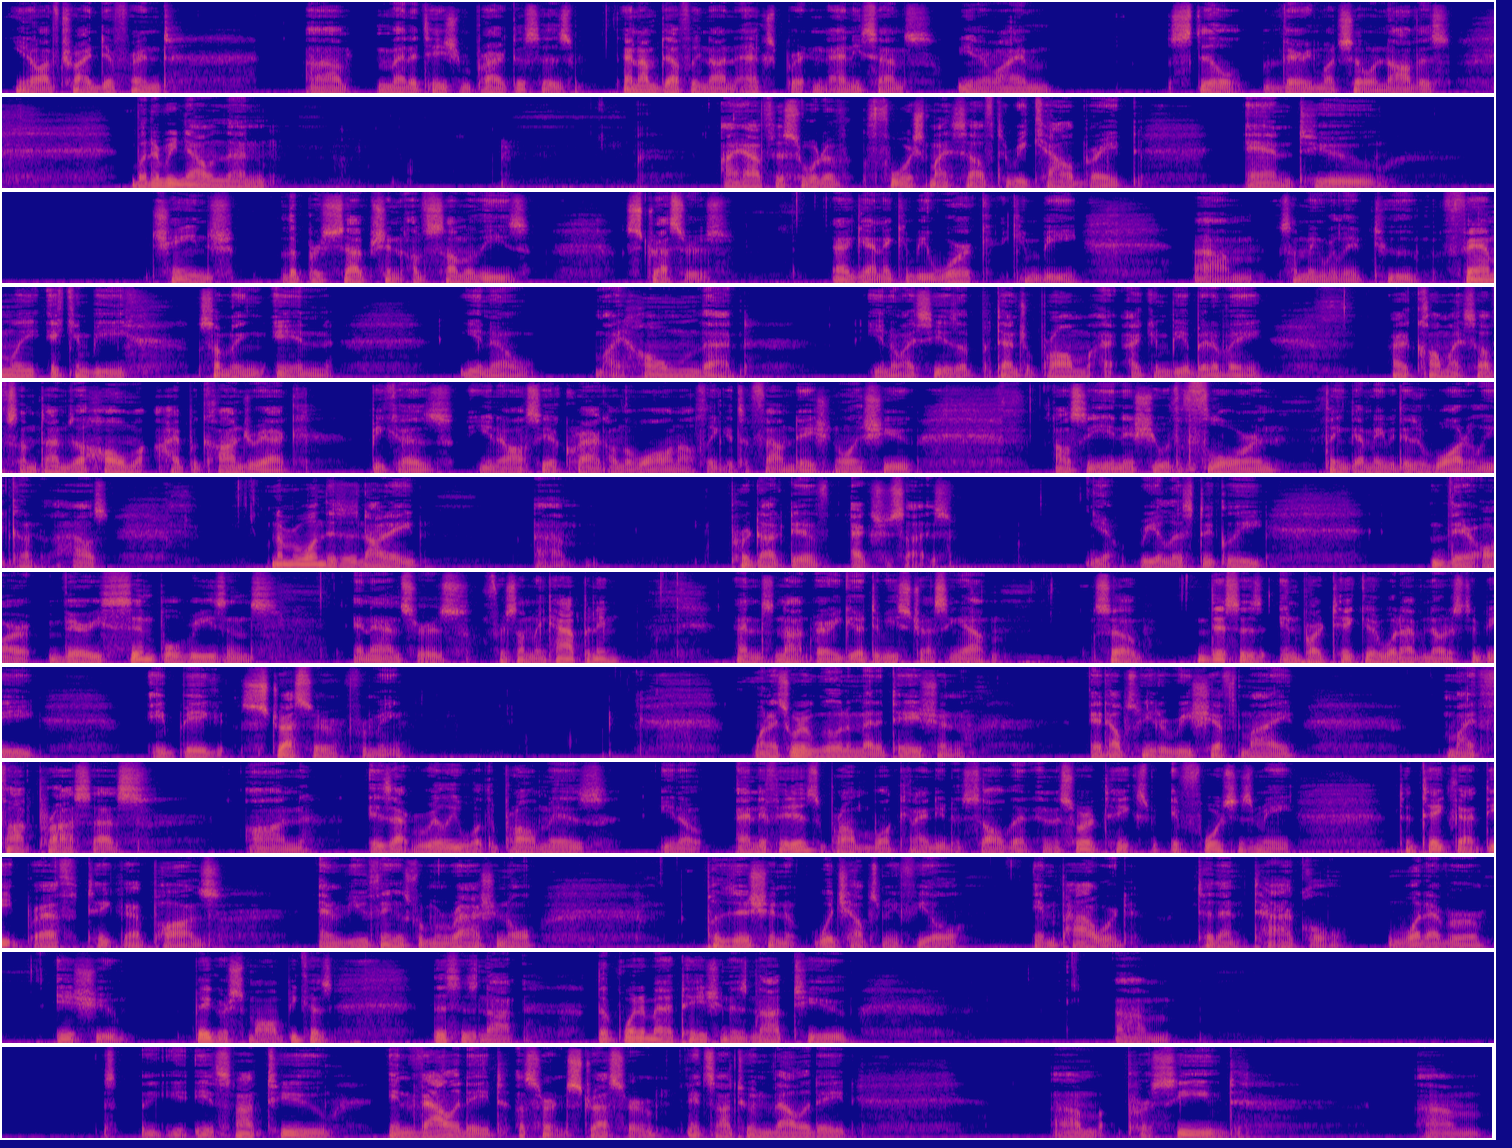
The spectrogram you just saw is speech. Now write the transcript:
you know, I've tried different uh, meditation practices, and I'm definitely not an expert in any sense. You know, I am still very much so a novice. But every now and then, I have to sort of force myself to recalibrate and to change the perception of some of these stressors. Again, it can be work, it can be um, something related to family, it can be something in, you know, my home that, you know, I see as a potential problem. I, I can be a bit of a, I call myself sometimes a home hypochondriac because, you know, I'll see a crack on the wall and I'll think it's a foundational issue. I'll see an issue with the floor and think that maybe there's a water leak under the house. Number one, this is not a um, productive exercise. You know, realistically, there are very simple reasons and answers for something happening, and it's not very good to be stressing out. So, this is in particular what I've noticed to be a big stressor for me. When I sort of go to meditation, it helps me to reshift my my thought process on is that really what the problem is, you know, and if it is a problem, what can I do to solve it? And it sort of takes it forces me to take that deep breath, take that pause, and view things from a rational position, which helps me feel empowered to then tackle whatever issue, big or small, because this is not the point of meditation is not to um, it's not to invalidate a certain stressor. It's not to invalidate um, perceived um,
